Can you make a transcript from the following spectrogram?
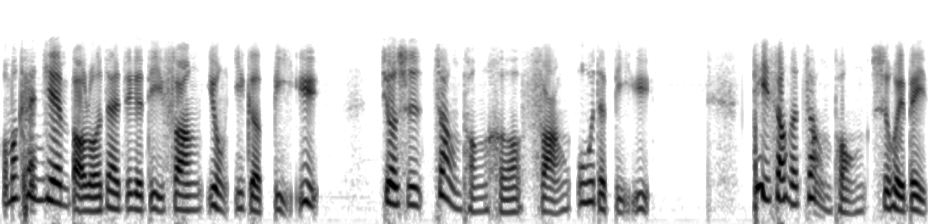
我们看见保罗在这个地方用一个比喻，就是帐篷和房屋的比喻。地上的帐篷是会被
